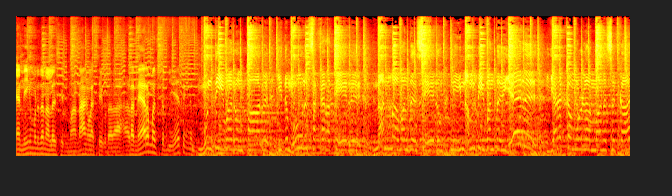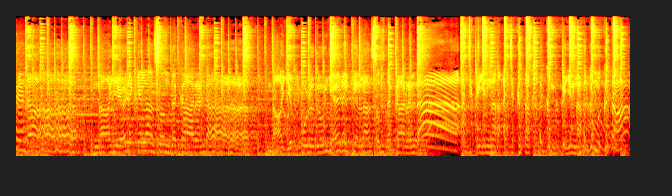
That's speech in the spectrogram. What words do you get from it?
ஏன் நீங்கள் மட்டும் தான் நல்லது செய்யுமா நாங்களாம் செய்யக்கூடாதா? அட நேரமாச்சு தம்பி ஏற்றுங்க தம்பி. முந்தி வரும் பாரு இது மூணு சக்கர தேரு. நன்மை வந்து சேரும் நீ நம்பி வந்து ஏறு. இறக்கமுள்ள மனசுக்காரண்டா நான் ஏழைக்கெல்லாம் சொந்தக்காரண்டா நான் எப்பொழுதும் ஏழைக்கெல்லாம் சொந்தக்காரண்டா அச்சுக்கு என்ன அச்சுக்குத்தான் குமுக்கு என்ன குமுக்கு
